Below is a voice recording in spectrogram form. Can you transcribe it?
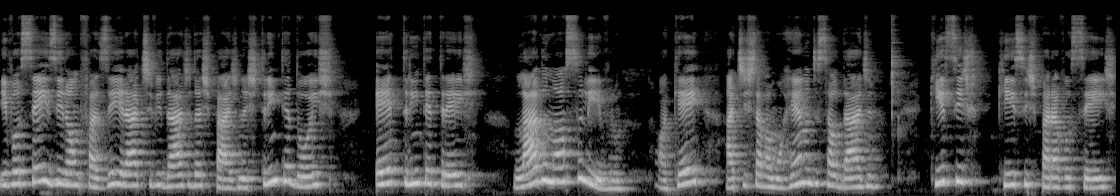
E vocês irão fazer a atividade das páginas 32 e 33 lá do nosso livro ok? A tia estava morrendo de saudade. Kisses, kisses para vocês.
